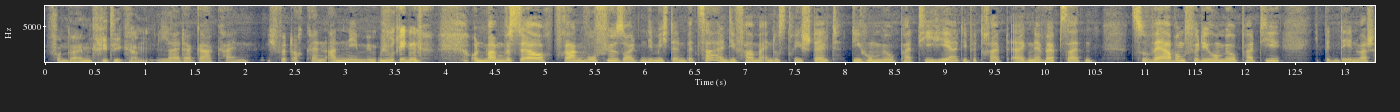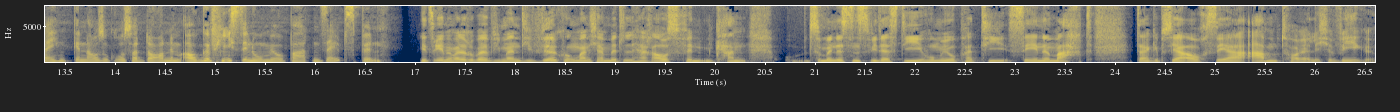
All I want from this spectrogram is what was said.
von deinen Kritikern. Leider gar keinen. Ich würde auch keinen annehmen im Übrigen. Und man müsste ja auch fragen, wofür sollten die mich denn bezahlen? Die Pharmaindustrie stellt die Homöopathie her, die betreibt eigene Webseiten zur Werbung für die Homöopathie. Ich bin denen wahrscheinlich ein genauso großer Dorn im Auge, wie ich es den Homöopathen selbst bin. Jetzt reden wir mal darüber, wie man die Wirkung mancher Mittel herausfinden kann. Zumindestens wie das die Homöopathie-Szene macht. Da gibt's ja auch sehr abenteuerliche Wege.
